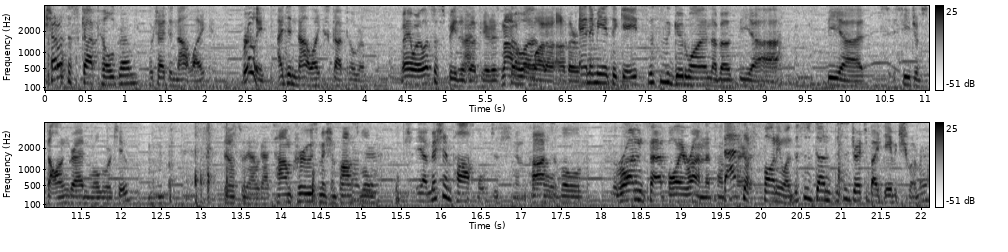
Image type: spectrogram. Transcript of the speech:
shout out to Scott Pilgrim, which I did not like. Really? I did not like Scott Pilgrim. Anyway, let's just speed this up here. There's not So, a whole uh, lot of other. Enemy at the Gates. This is a good one about the uh, the uh, siege of Stalingrad in World War II. So else we got? We got Tom Cruise, Mission Impossible. Yeah, Mission Impossible, Just is Mission Impossible. Run, Fat Boy, Run. That's not. That's a funny one. This is done. This is directed by David Schwimmer.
